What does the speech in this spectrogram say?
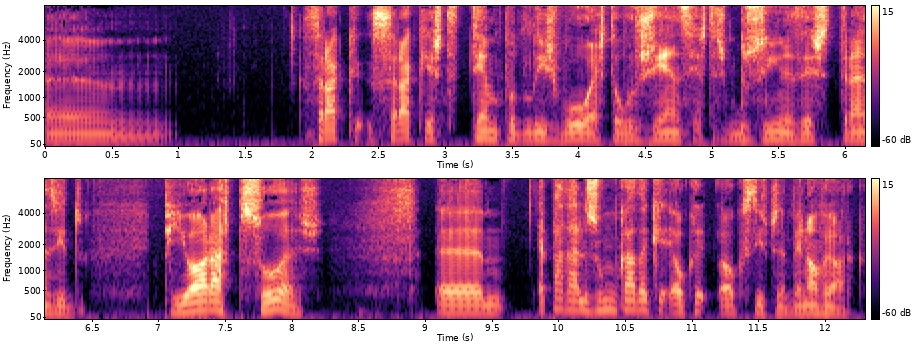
Uh, será, que, será que este tempo de Lisboa, esta urgência, estas buzinas, este trânsito, piora as pessoas? Uh, é para dar-lhes um bocado. É o, que, é o que se diz, por exemplo, em Nova Iorque.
